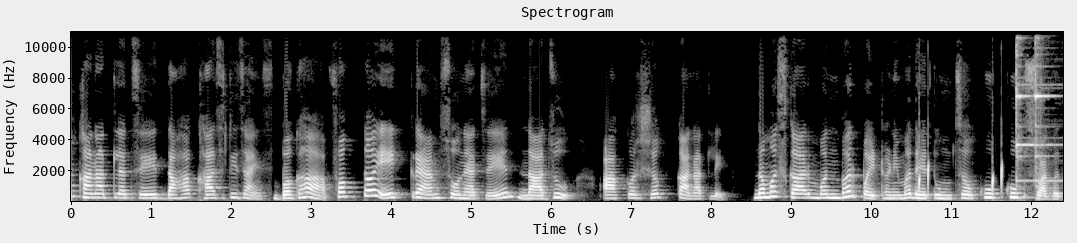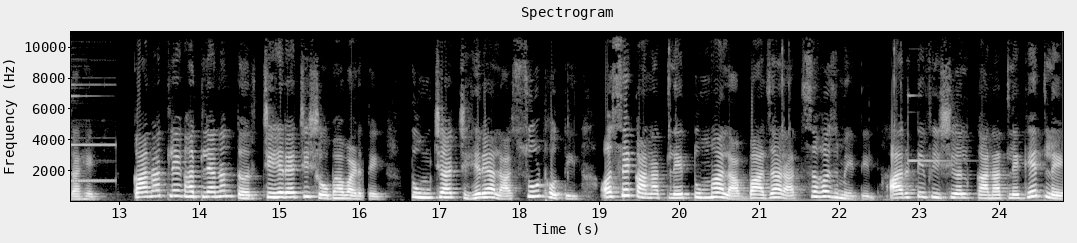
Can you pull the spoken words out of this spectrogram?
कानातल्याचे दहा खास डिझाईन्स बघा फक्त एक ग्रॅम सोन्याचे नाजूक आकर्षक कानातले. नमस्कार मनभर पैठणीमध्ये तुमचं खूप खूप स्वागत आहे. कानातले घातल्यानंतर चेहऱ्याची शोभा वाढते. तुमच्या चेहऱ्याला सूट होतील असे कानातले तुम्हाला बाजारात सहज मिळतील. आर्टिफिशियल कानातले घेतले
